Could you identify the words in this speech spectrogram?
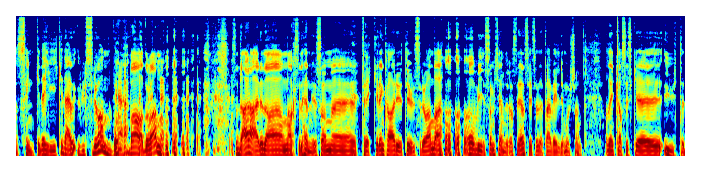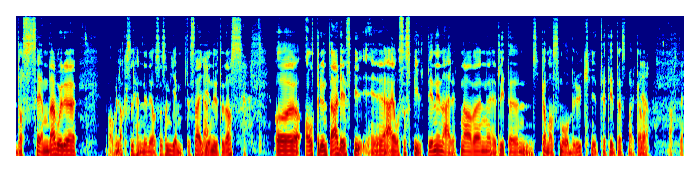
å senke det liket. Det er jo Ulsrudvann, vårt ja. badevann. så der er det da Aksel Hennie som uh, trekker en kar ut i Ulsrudvann, da. og vi som kjenner oss igjen, syns jo dette er veldig morsomt. Og den klassiske utedass-scenen der hvor uh, det var vel Aksel Hennie det også, som gjemte seg ja. i en utedass. Og alt rundt der det er jo også spilt inn i nærheten av en, et lite gammelt småbruk tett inntil Østmarka. Da. Ja, artig.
